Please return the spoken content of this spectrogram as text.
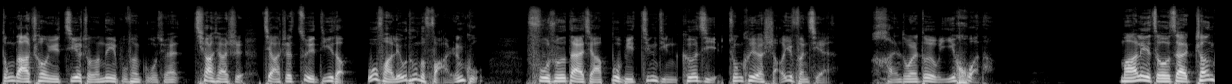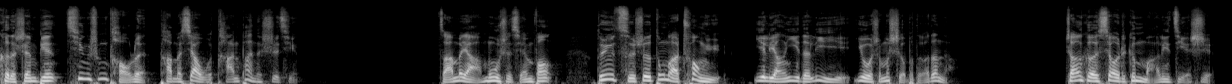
东大创意接手的那部分股权，恰恰是价值最低的、无法流通的法人股，付出的代价不比金鼎科技、中科院少一分钱。很多人都有疑惑呢。玛丽走在张克的身边，轻声讨论他们下午谈判的事情。咱们呀，目视前方，对于此时的东大创宇，一两亿的利益又有什么舍不得的呢？张克笑着跟玛丽解释：“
